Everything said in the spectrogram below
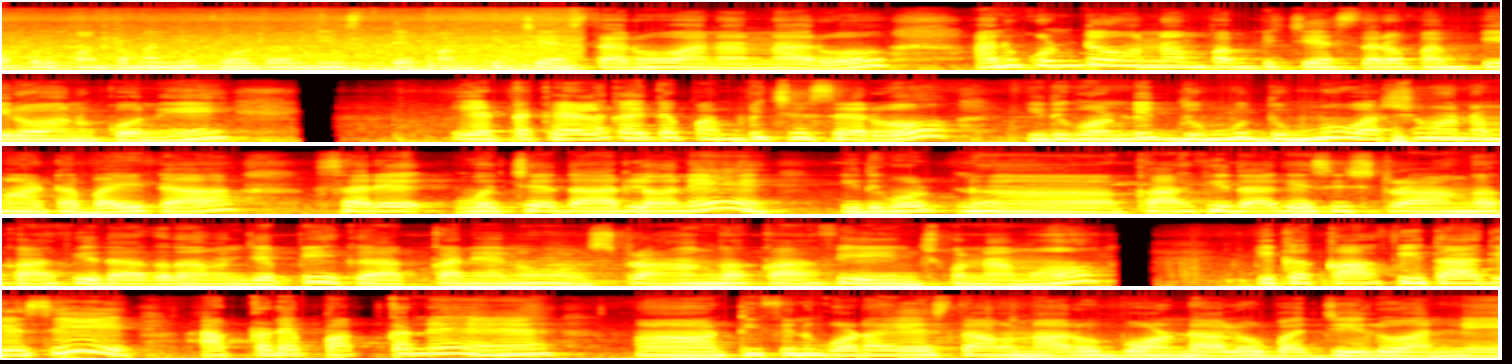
అప్పుడు కొంతమంది ఫోటోలు తీస్తే పంపించేస్తారు అని అన్నారు. అనుకుంటూ ఉన్నాం పంపించేస్తారో పంపిరో అనుకొని. ఎట్టకేళ్ళకైతే పంపించేశారు ఇదిగోండి దుమ్ము దుమ్ము వర్షం అన్నమాట బయట. సరే వచ్చే దారిలోనే ఇదిగో కాఫీ తాగేసి స్ట్రాంగ్గా కాఫీ తాగదామని చెప్పి ఇక అక్క నేను స్ట్రాంగ్గా కాఫీ వేయించుకున్నాము. ఇక కాఫీ తాగేసి అక్కడే పక్కనే టిఫిన్ కూడా వేస్తూ ఉన్నారు. బోండాలు బజ్జీలు అన్నీ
